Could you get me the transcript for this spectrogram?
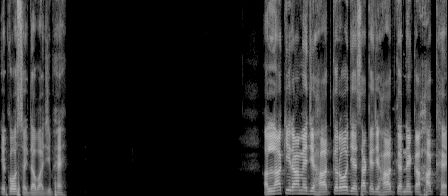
एक और सजदा वाजिब है। अल्लाह की राह में जिहाद करो जैसा कि जिहाद करने का हक है।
